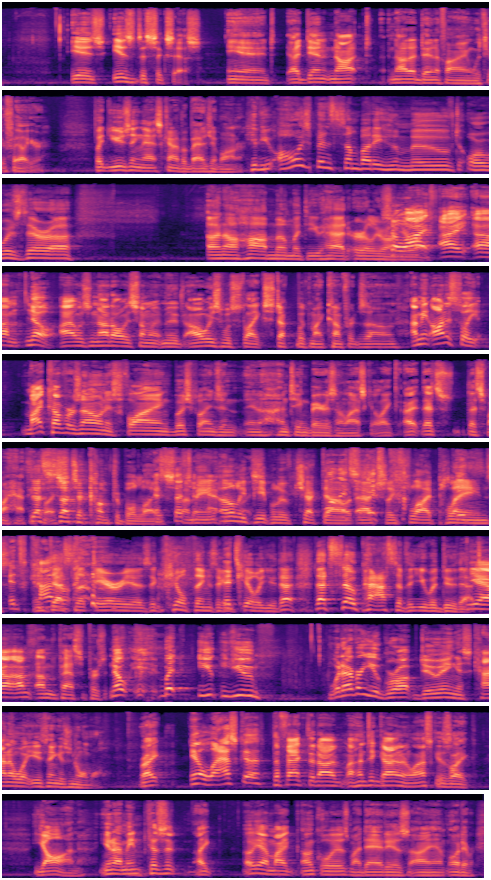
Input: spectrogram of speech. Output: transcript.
is, is the success. and ident- not not identifying with your failure, but using that as kind of a badge of honor. Have you always been somebody who moved, or was there a an aha moment that you had earlier on? So I, life? I, um, no, I was not always someone that moved. I always was like stuck with my comfort zone. I mean, honestly, my comfort zone is flying bush planes and, and hunting bears in Alaska. Like I, that's that's my happy That's place. such a comfortable life. It's I mean, only place. people who've checked Well, out it's- it's actually ki- fly planes it's- it's in desolate areas and kill things that could kill you. That that's so passive that you would do that. Yeah, I'm, I'm a passive person. No, it, but you you whatever you grow up doing is kind of what you think is normal, right? In Alaska, the fact that I'm a hunting guy in Alaska is like yawn. You know what I mean? Because it like oh yeah, my uncle is, my dad is, I am, whatever.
